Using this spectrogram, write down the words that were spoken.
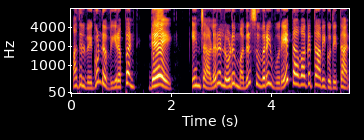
அதில் வெகுண்ட வீரப்பன் டேய்! என்ற அலறலோடு மதில் சுவரை ஒரே தாவாக தாவி குதித்தான்.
